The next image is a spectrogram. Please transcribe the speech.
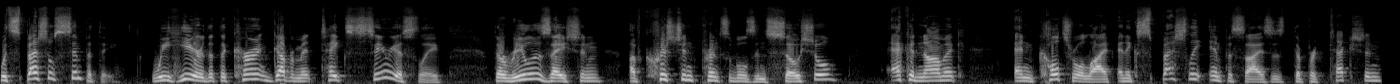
With special sympathy, we hear that the current government takes seriously the realization of Christian principles in social, economic, and cultural life, and especially emphasizes the protection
